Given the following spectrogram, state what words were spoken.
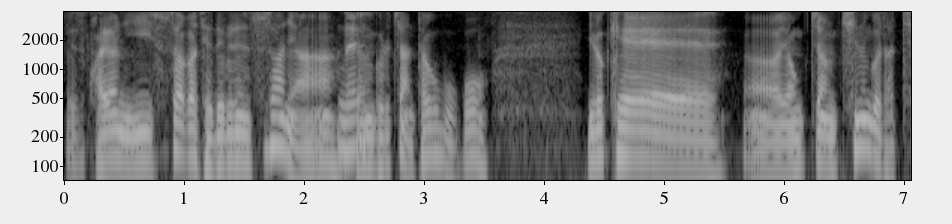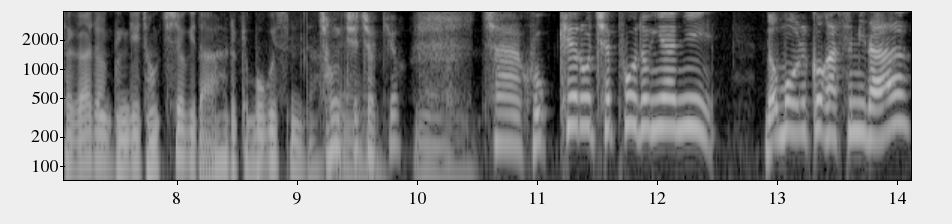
그래서 과연 이 수사가 제대로 된 수사냐? 네. 저는 그렇지 않다고 보고 이렇게 어, 영장 치는 것 자체가 좀 굉장히 정치적이다 이렇게 보고 있습니다. 정치적이요? 네. 자 국회로 체포 동의안이 넘어올 것 같습니다.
